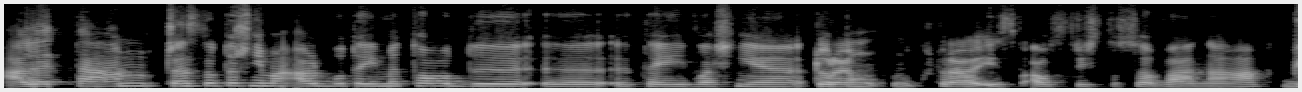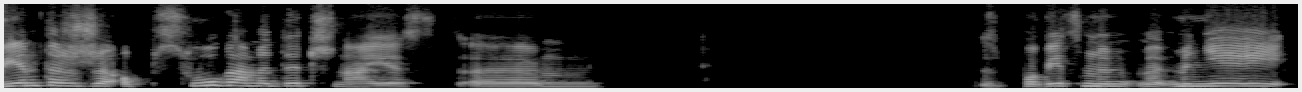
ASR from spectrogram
ale tam często też nie ma albo tej metody, y, tej właśnie, którą, która jest w Austrii stosowana. Wiem też, że obsługa medyczna jest powiedzmy mniej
